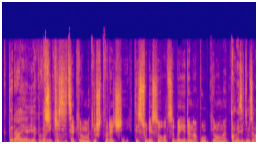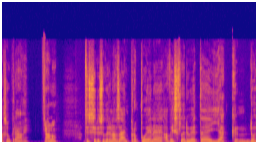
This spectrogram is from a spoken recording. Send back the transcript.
která je jak veliká? 3000 km čtverečních. Ty sudy jsou od sebe 1,5 km. A mezi tím se pasou krávy? Ano, ty sudy jsou tedy navzájem propojené a vy sledujete, jak do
